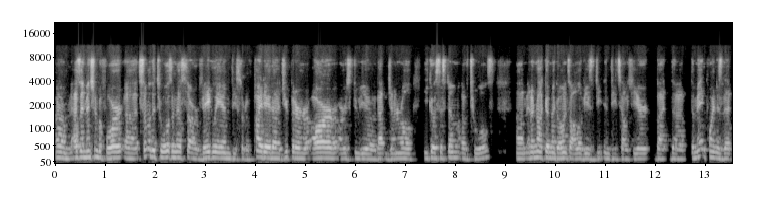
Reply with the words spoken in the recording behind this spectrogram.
Um, as I mentioned before, uh, some of the tools in this are vaguely in the sort of PyData, Jupyter, R, RStudio, that general ecosystem of tools. Um, and I'm not going to go into all of these de in detail here, but the, the main point is that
